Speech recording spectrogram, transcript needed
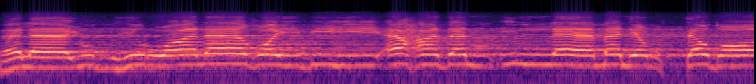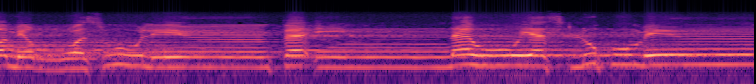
فلا يظهر على غيبه أحدا إلا من ارتضى من رسول فإنه يسلك من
